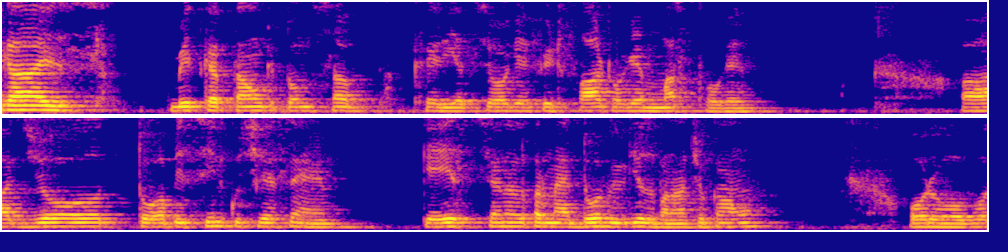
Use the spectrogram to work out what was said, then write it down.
गाइस उम्मीद करता हूँ कि तुम सब खैरियत से होगे, फिट फाट हो गए मस्त हो गए जो तो अभी सीन कुछ ऐसे हैं कि इस चैनल पर मैं दो वीडियोस बना चुका हूँ और वो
